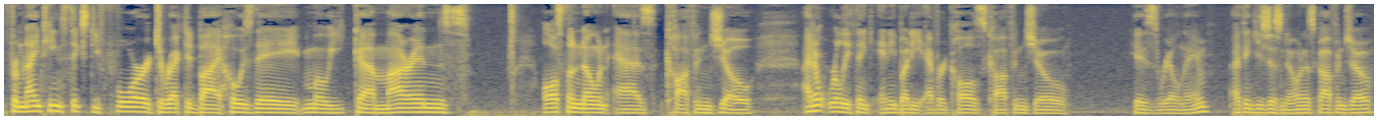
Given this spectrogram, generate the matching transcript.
from 1964, directed by Jose Mojica Marins, also known as Coffin Joe. I don't really think anybody ever calls Coffin Joe his real name. I think he's just known as Coffin Joe.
